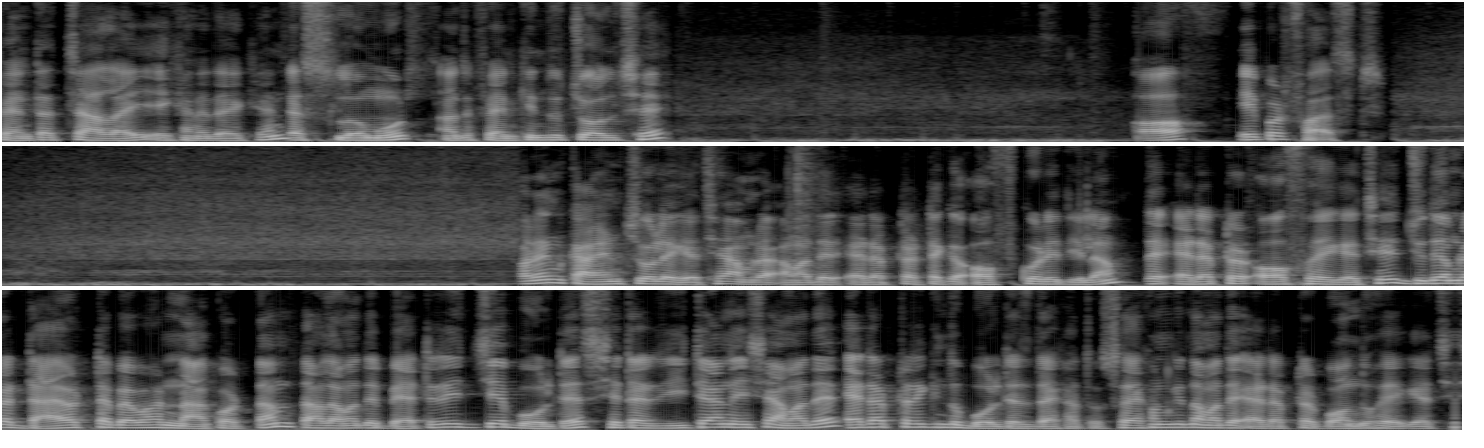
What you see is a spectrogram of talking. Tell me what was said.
ফ্যানটা চালাই, এখানে দেখেন স্লো মুড আমাদের ফ্যান কিন্তু চলছে। অফ এরপর ফার্স্ট ধরেন কারেন্ট চলে গেছে, আমরা আমাদের অ্যাডাপ্টারটাকে অফ করে দিলাম। অ্যাডাপ্টার অফ হয়ে গেছে। যদি আমরা ডায়োডটা ব্যবহার না করতাম, তাহলে আমাদের ব্যাটারির যে ভোল্টেজ সেটা রিটার্ন এসে আমাদের অ্যাডাপ্টারে কিন্তু ভোল্টেজ দেখাতো। সো এখন কিন্তু আমাদের অ্যাডাপ্টার বন্ধ হয়ে গেছে।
